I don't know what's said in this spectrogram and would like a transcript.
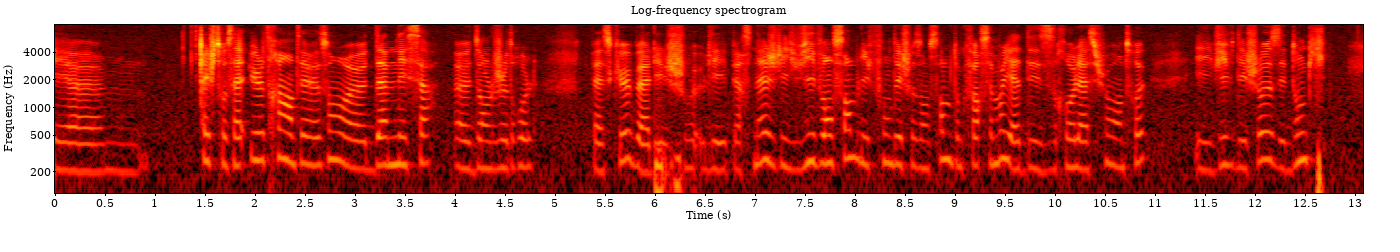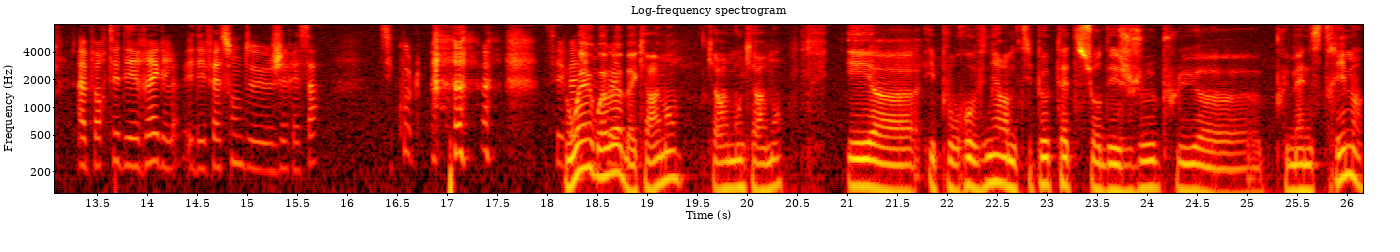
et et je trouve ça ultra intéressant euh, d'amener ça euh, dans le jeu de rôle. Parce que bah, les, mhm. les personnages, ils vivent ensemble, ils font des choses ensemble, donc forcément, il y a des relations entre eux, ils vivent des choses, et donc apporter des règles et des façons de gérer ça, c'est cool. ouais, ouais, ouais, bah, carrément, carrément, carrément. Et, euh, et, pour revenir un petit peu peut-être sur des jeux plus, plus mainstream,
